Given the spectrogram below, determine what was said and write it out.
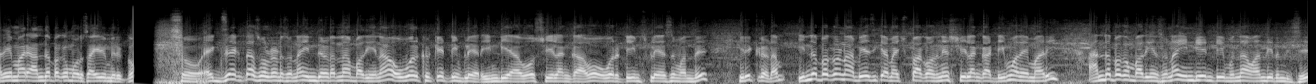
அதே மாதிரி அந்த பக்கம் ஒரு சைடும் இருக்கும். ஸோ எக்ஸாக்டாக சொல்கிறேன்னு சொன்னால் இந்த இடம் தான் பார்த்தீங்கன்னா ஒவ்வொரு கிரிக்கெட் டீம் பிளேயர் இந்தியாவோ ஸ்ரீலங்காவோ ஒவ்வொரு டீம்ஸ் பிளேயர்ஸும் வந்து இருக்கிற இடம். இந்த பக்கம் நான் பேசிக்காக மேட்ச் பார்க்க வந்தேன் ஸ்ரீலங்கா டீமும் அதே மாதிரி அந்த பக்கம் பார்த்தீங்கன்னு சொன்னால் இந்தியன் டீம் தான் வந்து இருந்துச்சு.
